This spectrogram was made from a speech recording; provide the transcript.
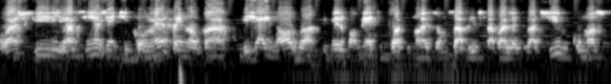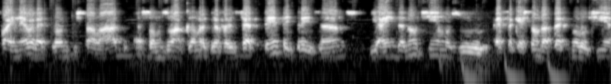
Eu acho que assim a gente começa a inovar e já inova no primeiro momento, enquanto nós vamos abrir o trabalho legislativo, com o nosso painel eletrônico instalado. Nós somos uma Câmara que vai fazer 73 anos e ainda não tínhamos o, essa questão da tecnologia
